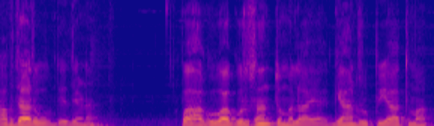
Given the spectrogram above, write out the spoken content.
ਆਪਦਾ ਰੂਪ ਦੇ ਦੇਣਾ। ਭਾਗਵਾ ਗੁਰ ਸੰਤ ਮਿਲਾਇਆ, ਗਿਆਨ ਰੂਪੀ ਆਤਮਾ।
